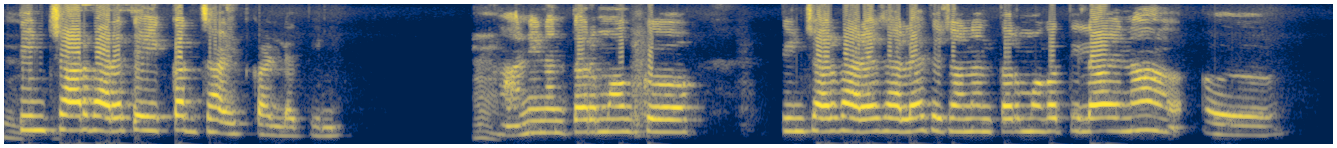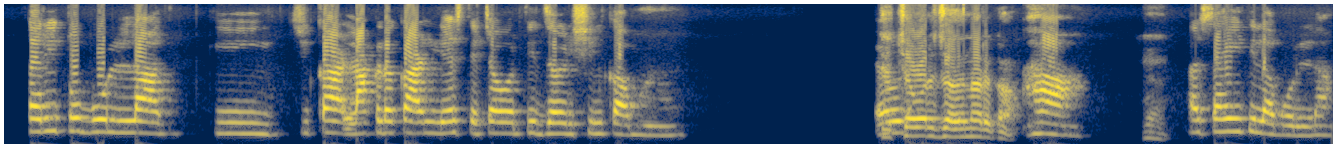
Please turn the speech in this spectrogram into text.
तीन चार भाऱ्या त्या एकाच झाडीत काढल्या तिने. आणि नंतर मग तीन चार भाऱ्या झाल्या त्याच्यानंतर मग तिला आहे ना तरी तो बोलला की जी का लाकडं काढलीस त्याच्यावरती जळशील का म्हणून? त्याच्यावर जळणार का? हा. असाही तिला बोलला.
